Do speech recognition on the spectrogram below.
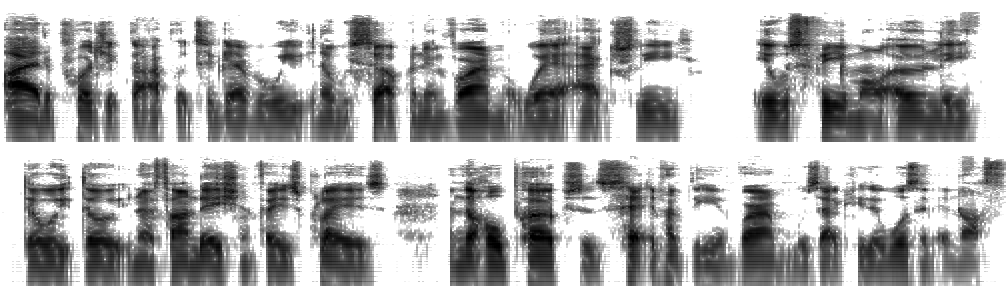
I had a project that I put together. We, you know, we set up an environment where actually it was female only. they were, they were you know foundation phase players, and the whole purpose of setting up the environment was actually there wasn't enough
